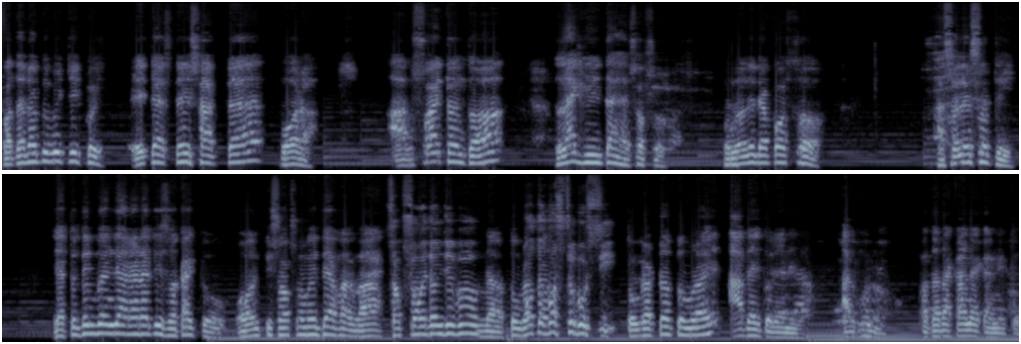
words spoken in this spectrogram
কথাটা তুমি ঠিক কই এটা একটা সাতটা বড়া। আর শয়তান তো লাগিয়ে তাহে সবসময়। তোমরা যেটা করছ আসলে সত্যি এতদিন পর্যন্ত আনারা দিছ কাইতো অন কি সবসময় দেয়া পারবা সবসময় তো যাব না তোমরা তো কষ্ট করছি। তোমরা তো তোমরাই আদায় করে নিলা। আর কোনো কথাটা কানে কানে তো।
